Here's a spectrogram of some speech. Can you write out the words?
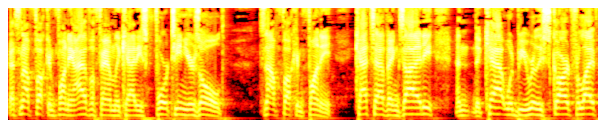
That's not fucking funny." I have a family cat. He's 14 years old. It's not fucking funny. Cats have anxiety, and the cat would be really scarred for life.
